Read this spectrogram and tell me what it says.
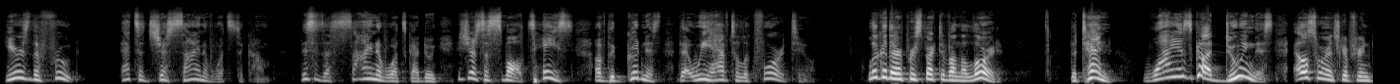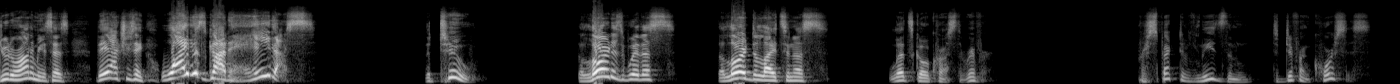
Here's the fruit. That's a just sign of what's to come. This is a sign of what's God doing. It's just a small taste of the goodness that we have to look forward to. Look at their perspective on the Lord. The 10, why is God doing this? Elsewhere in scripture in Deuteronomy, it says, they actually say, why does God hate us? The two, the Lord is with us, the Lord delights in us, let's go across the river perspective leads them to different courses.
